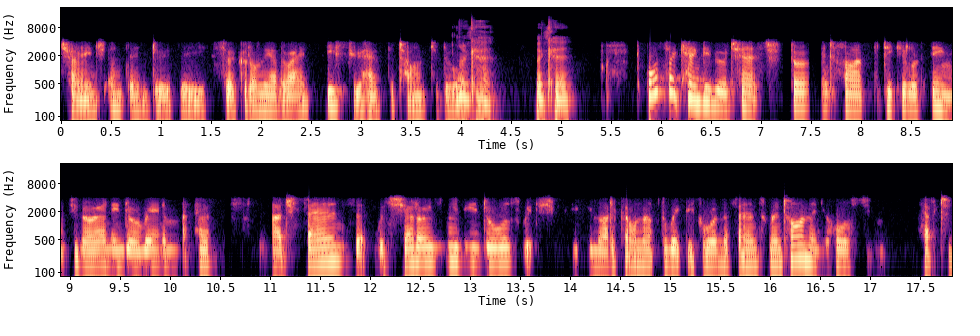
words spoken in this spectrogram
change, and then do the circuit on the other rein if you have the time to do it. Okay. Okay also can give you a chance to identify particular things. You know, an indoor arena might have large fans that with shadows moving indoors, which you might have gone up the week before and the fans weren't on and your horse didn't have to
